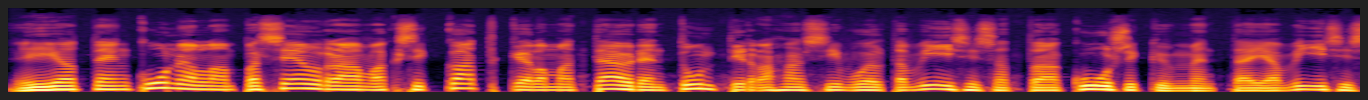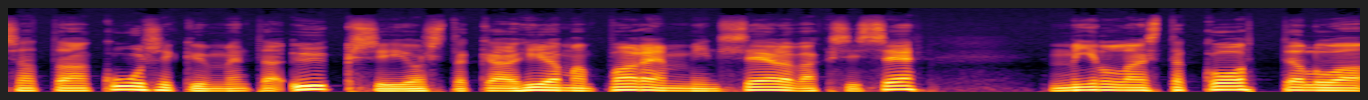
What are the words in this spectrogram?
joten kuunnellaanpa seuraavaksi katkelma täyden tuntirahan sivuilta 560 ja 561, josta käy hieman paremmin selväksi se, millaista kohtelua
